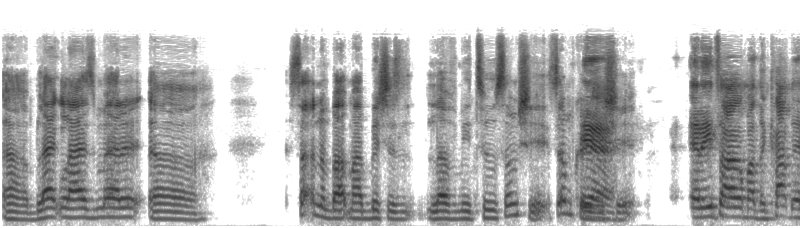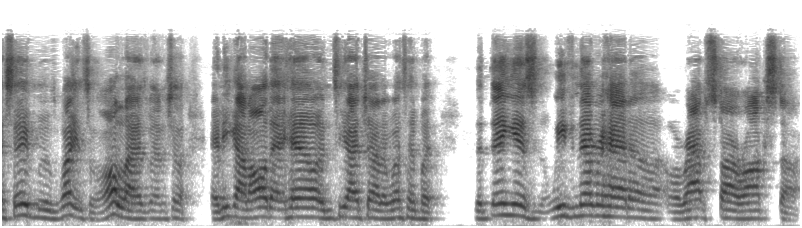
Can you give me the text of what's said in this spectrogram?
uh, "Black Lives Matter." Uh, something about my bitches love me too. Some shit, some crazy Yeah. shit. and he talking about the cop that saved me was white, so all lives matter. And he got all that hell, and T.I. tried to West him. But the thing is, we've never had a, a rap star, rock star,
